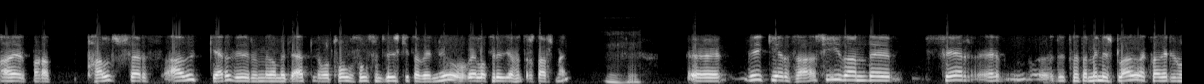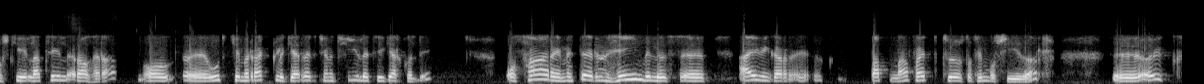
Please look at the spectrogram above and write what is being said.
það er bara talsverð aðgerð. Við erum með á melli 11 og 12.000 viðskiptavinni og vel á 300 starfsmenn. Mm -hmm. uh, við gerum það. Síðan uh, fer uh, þetta minnisblad að hvað er nú skila til ráðherra og út kemur reglugerð ekki kemur tíuleiti í gerkvöldi og þar einmitt eru heimiluð æfingar barna fætt 2005 og síðar auk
